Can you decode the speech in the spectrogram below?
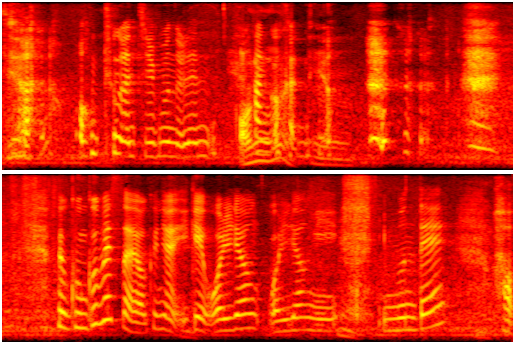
제가 엉뚱한 질문을 한 아니요. 것 같네요. 예. 궁금했어요. 그냥 이게 원령 원령이 음. 임무인데 아,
